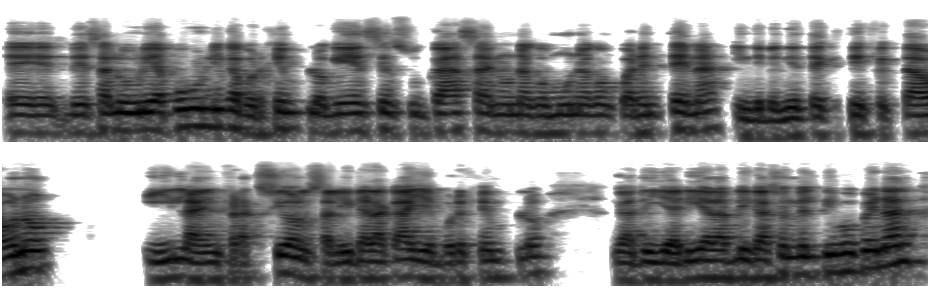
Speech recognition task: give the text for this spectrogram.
eh, de salubridad pública, por ejemplo, quédense en su casa en una comuna con cuarentena, independiente de que esté infectado o no, y la infracción, salir a la calle, por ejemplo, gatillaría la aplicación del tipo penal,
